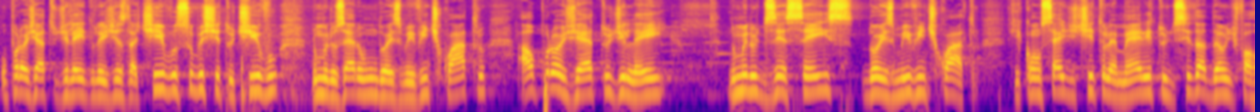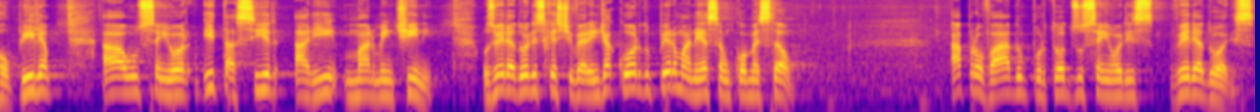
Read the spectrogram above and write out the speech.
o projeto de lei do Legislativo substitutivo número 01/2024 ao projeto de lei número 16, 2024, que concede título emérito de cidadão de Farroupilha ao senhor Itacir Ari Marmentini. Os vereadores que estiverem de acordo permaneçam como estão. Aprovado por todos os senhores vereadores.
